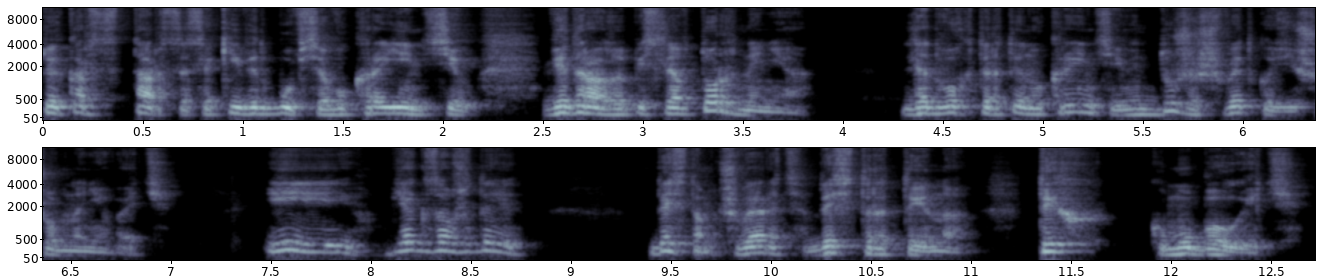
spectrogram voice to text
той карстарсис, який відбувся в українців відразу після вторгнення, для двох третин українців він дуже швидко зійшов на нівець. І, як завжди, десь там чверть, десь третина тих, кому болить.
